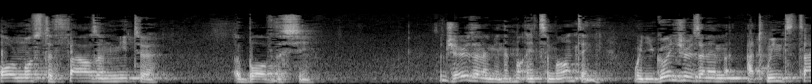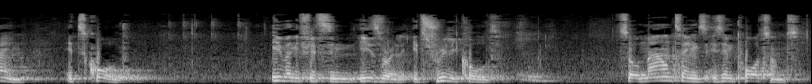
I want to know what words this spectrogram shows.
Almost a thousand meter above the sea. So Jerusalem, it's a mountain. When you go in Jerusalem at winter time, it's cold. Even if it's in Israel, it's really cold. So mountains is important.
